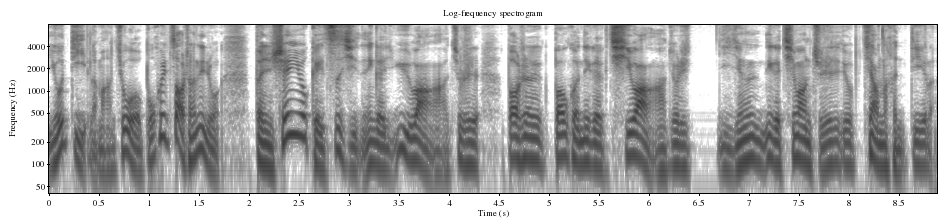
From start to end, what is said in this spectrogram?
有底了嘛，就我不会造成那种本身又给自己的那个欲望啊，就是包括包括那个期望啊，就是已经那个期望值就降得很低了，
